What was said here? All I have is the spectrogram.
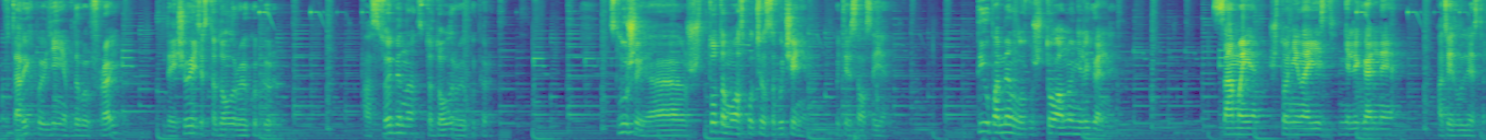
во-вторых, поведение вдовы Фрай, да еще эти 100-долларовые купюры. Особенно 100-долларовые купюры. «Слушай, а что там у вас получилось с обучением?» – поинтересовался я. «Ты упомянул, что оно нелегальное». «Самое, что ни на есть нелегальное», – ответил Лестер.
